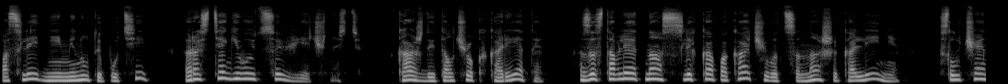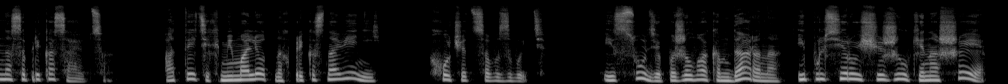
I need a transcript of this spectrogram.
Последние минуты пути растягиваются в вечность. Каждый толчок кареты заставляет нас слегка покачиваться, наши колени случайно соприкасаются. От этих мимолетных прикосновений хочется взвыть. И, судя по желвакам Дарана и пульсирующей жилке на шее,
